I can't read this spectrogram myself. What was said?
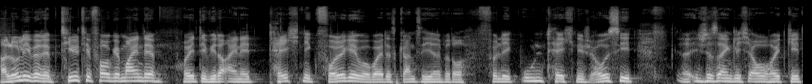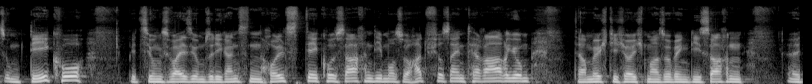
Hallo liebe Reptil-TV-Gemeinde, heute wieder eine Technikfolge, wobei das Ganze hier wieder völlig untechnisch aussieht. Äh, ist es eigentlich auch, heute geht es um Deko, beziehungsweise um so die ganzen Holzdeko-Sachen, die man so hat für sein Terrarium. Da möchte ich euch mal so wegen die Sachen, äh,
